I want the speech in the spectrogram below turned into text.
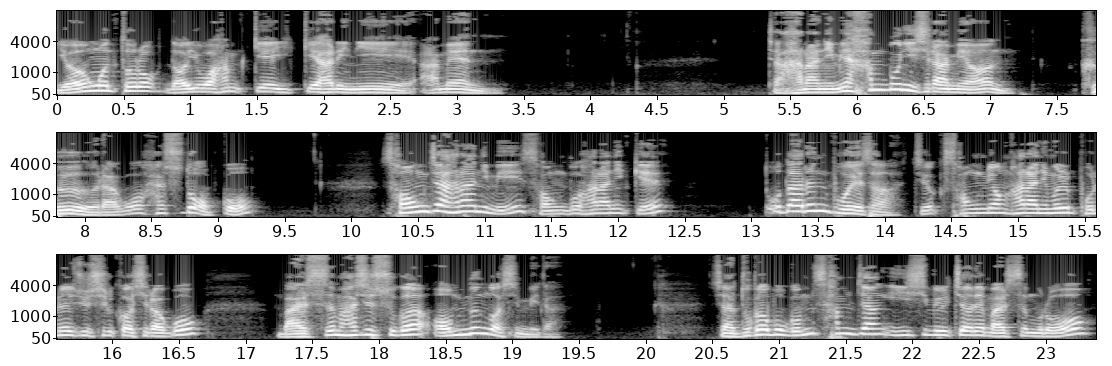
영원토록 너희와 함께 있게 하리니 아멘. 자, 하나님이 한 분이시라면 그라고 할 수도 없고 성자 하나님이 성부 하나님께 또 다른 보혜사, 즉 성령 하나님을 보내주실 것이라고 말씀하실 수가 없는 것입니다. 자, 누가복음 3장 21절의 말씀으로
